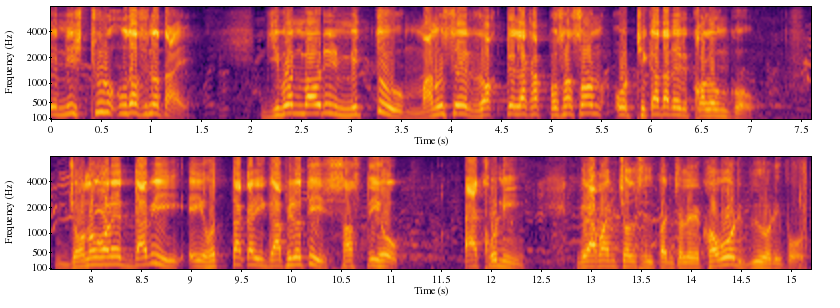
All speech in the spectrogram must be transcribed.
এই নিষ্ঠুর উদাসীনতায়? জীবন বাউরির মৃত্যু মানুষের রক্তে লেখা প্রশাসন ও ঠিকাদারের কলঙ্ক জনগণের দাবি এই হত্যাকারী গাফিলতির শাস্তি হোক এখনই গ্রামাঞ্চল শিল্পাঞ্চলের খবর ব্যুরো রিপোর্ট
